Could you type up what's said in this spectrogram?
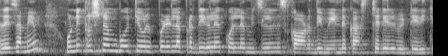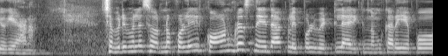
അതേസമയം ഉണ്ണികൃഷ്ണൻ പോറ്റി ഉൾപ്പെടെയുള്ള പ്രതികളെ കൊല്ലം വിജിലൻസ് കോടതി വീണ്ടും കസ്റ്റഡിയിൽ വിട്ടിരിക്കുകയാണ്. ശബരിമല സ്വർണക്കൊള്ളിൽ കോൺഗ്രസ് നേതാക്കൾ ഇപ്പോൾ വെട്ടിലായിരിക്കും. നമുക്കറിയാം ഇപ്പോൾ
